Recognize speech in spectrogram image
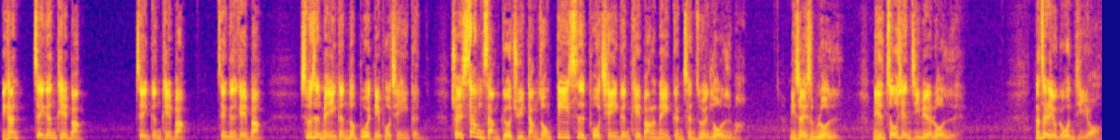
你看这根 K 棒，这一根 K 棒，这根 K 棒，是不是每一根都不会跌破前一根？所以上涨格局当中，第一次破前一根 K 棒的那一根称之为落日嘛？你这里是不是落日？你是周线级别的落日哎？那这里有个问题哦。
